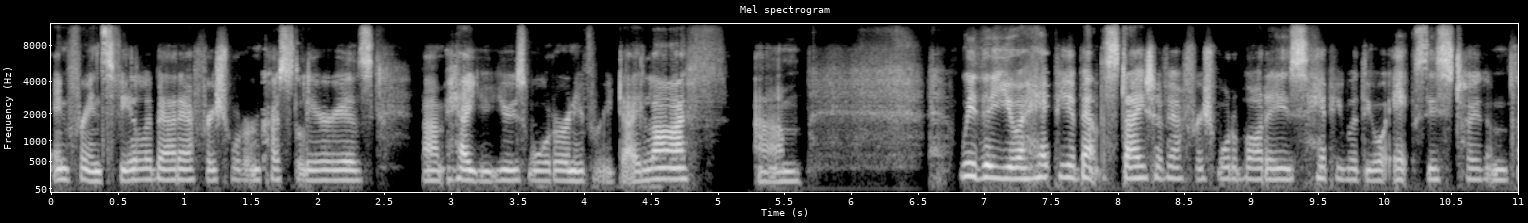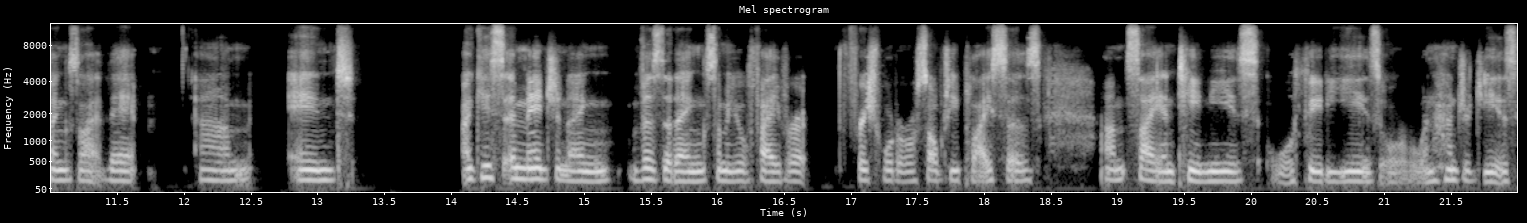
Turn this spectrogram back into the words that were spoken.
and friends feel about our freshwater and coastal areas, um, how you use water in everyday life, um, whether you are happy about the state of our freshwater bodies, happy with your access to them, things like that. Um, and I guess imagining visiting some of your favourite freshwater or salty places, um, say in 10 years or 30 years or 100 years?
